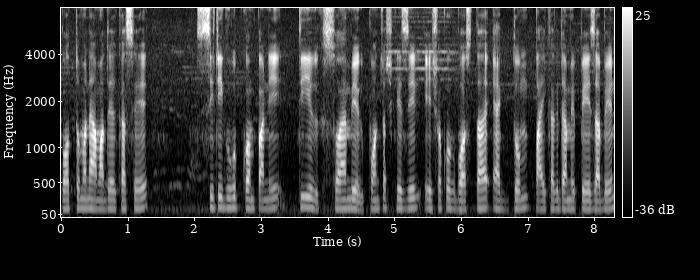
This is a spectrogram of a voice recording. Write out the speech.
বর্তমানে আমাদের কাছে সিটি গ্রুপ কোম্পানি তিল সয়ামিল পঞ্চাশ কেজির এই সকল বস্তা একদম পাইকারি দামে পেয়ে যাবেন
